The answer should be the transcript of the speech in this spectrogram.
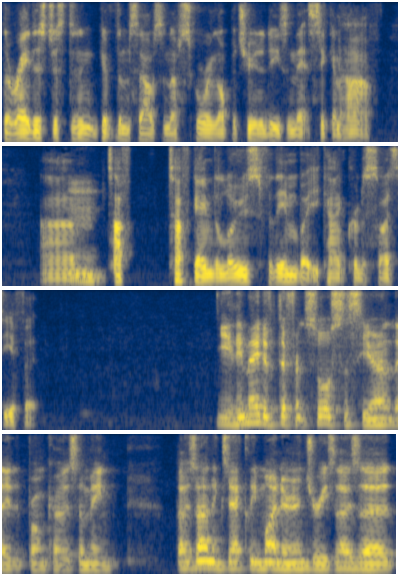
the Raiders just didn't give themselves enough scoring opportunities in that second half. Um, Tough, tough game to lose for them, but you can't criticize the effort. Yeah, they're made of different sources here, aren't they? The Broncos. I mean, those aren't exactly minor injuries. Those are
